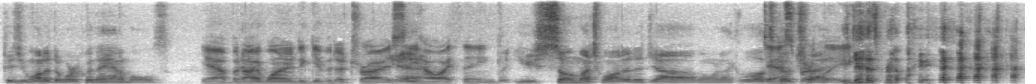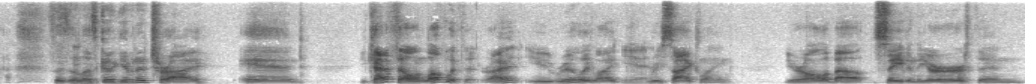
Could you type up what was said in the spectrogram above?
because you wanted to work with animals. Yeah, but I wanted to give it a try, see how I think. But you so much wanted a job, and we're like, well, let's go try. Desperately. so said, let's go give it a try, and you kind of fell in love with it, right? You really like Yeah. recycling. You're all about saving the earth, and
